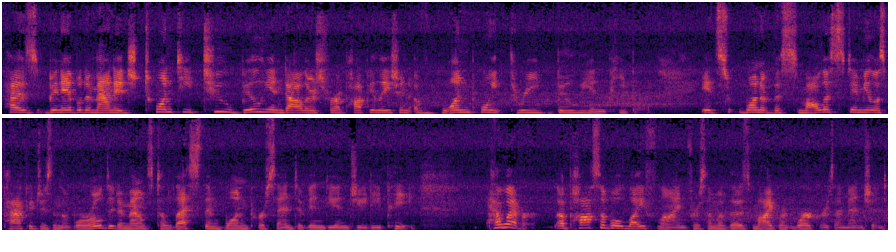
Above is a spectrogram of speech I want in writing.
has been able to manage $22 billion for a population of 1.3 billion people. It's one of the smallest stimulus packages in the world. It amounts to less than 1% of Indian GDP. However, a possible lifeline for some of those migrant workers I mentioned.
